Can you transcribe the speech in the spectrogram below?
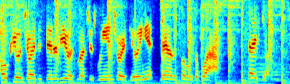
Hope you enjoyed this interview as much as we enjoyed doing it. Man, this one was a blast. Thank you.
